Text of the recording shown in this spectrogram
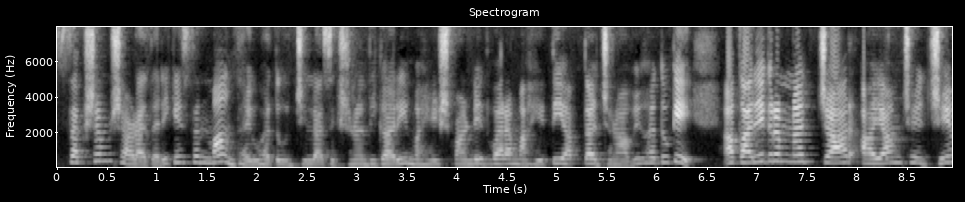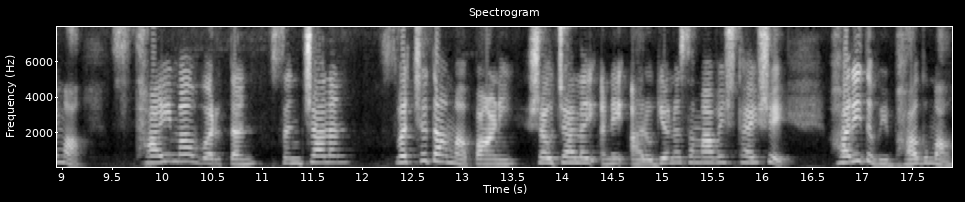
સક્ષમ શાળા તરીકે સન્માન થયું હતું. જિલ્લા શિક્ષણાધિકારી મહેશ પાંડે દ્વારા માહિતી આપતા જણાવ્યું હતું કે, આ કાર્યક્રમના ચાર આયામ છે, જેમાં સ્થાયીમાં વર્તન, સંચાલન, સ્વચ્છતામાં પાણી, શૌચાલય અને આરોગ્યનો સમાવેશ થાય છે. હરિત વિભાગમાં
